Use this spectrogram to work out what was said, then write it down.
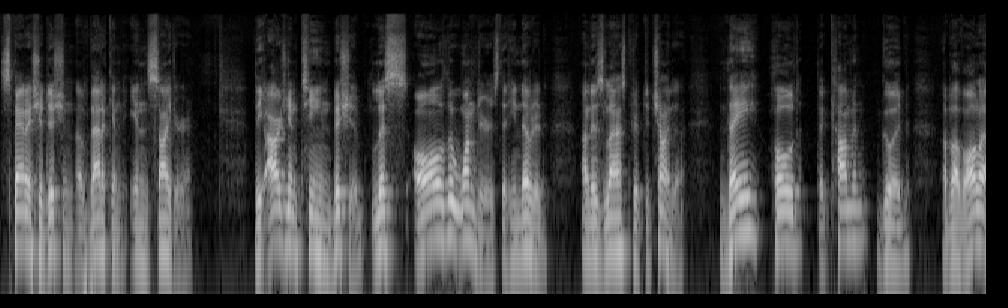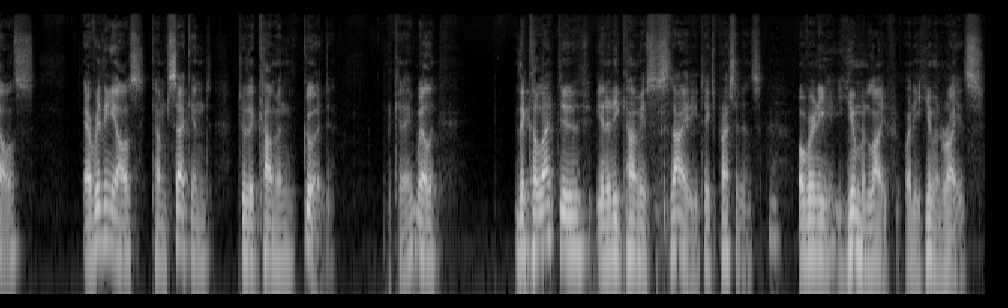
Spanish edition of Vatican Insider, the Argentine bishop lists all the wonders that he noted on his last trip to China. They hold the common good above all else. Everything else comes second to the common good. Okay, well, the collective in any communist society takes precedence hmm. over any human life or any human rights.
